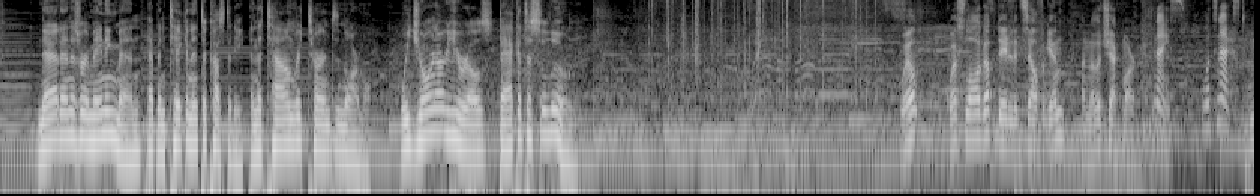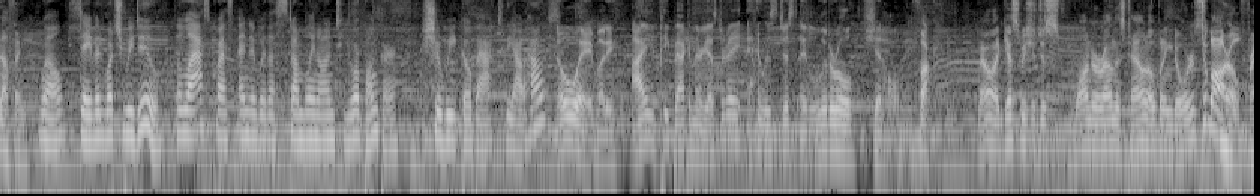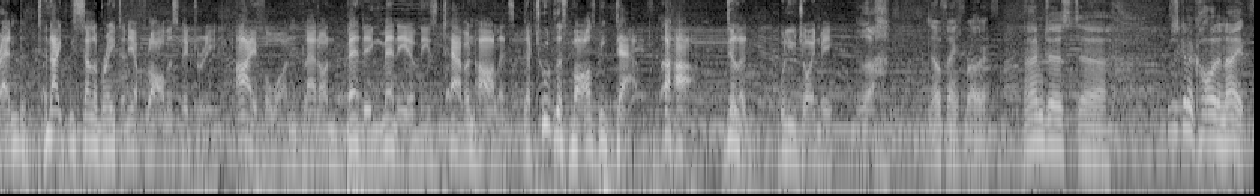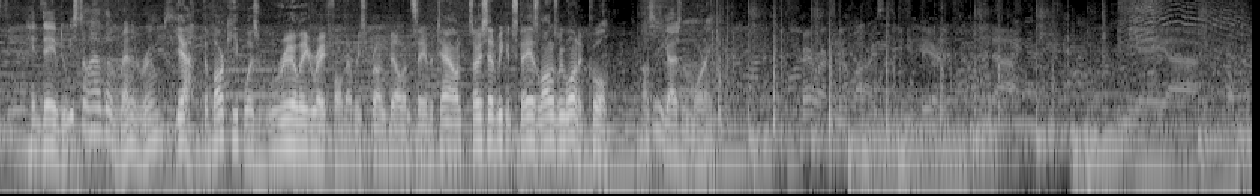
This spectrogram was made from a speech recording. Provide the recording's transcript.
Ned and his remaining men had been taken into custody, and the town returned to normal. We join our heroes back at the saloon. Well, quest log updated itself again. Another check mark. Nice. What's next? Nothing. Well, David, what should we do? The last quest ended with us stumbling onto your bunker. Should we go back to the outhouse? No way, buddy. I peeked back in there yesterday and it was just a literal shithole. Fuck. Well, I guess we should just wander around this town opening doors. Tomorrow, friend. Tonight we celebrate a near flawless victory. I, for one, plan on bedding many of these tavern harlots. Their toothless maws be damned. Ha ha! Dylan, will you join me? Ugh. No thanks, brother. I'm just, uh. I'm just gonna call it a night. Hey, Dave, do we still have the rented rooms? Yeah, the barkeep was really grateful that we sprung Bill and saved the town, so he said we could stay as long as we wanted. Cool. I'll see you guys in the morning.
